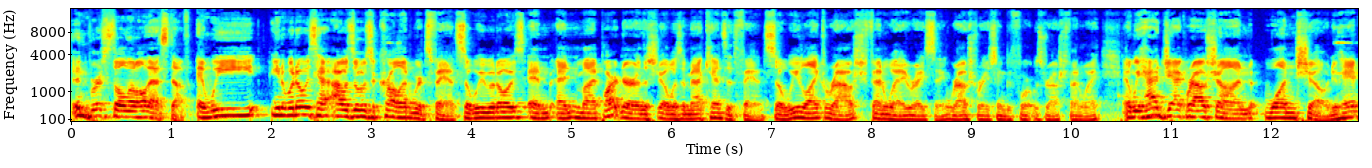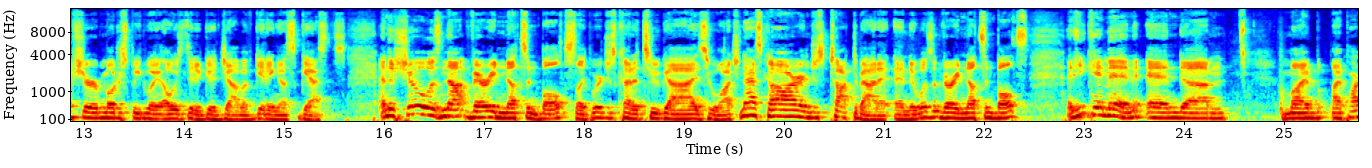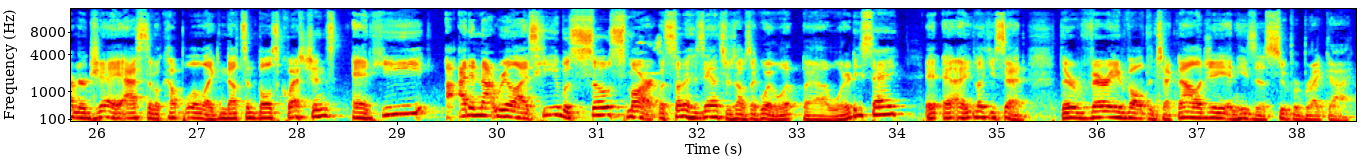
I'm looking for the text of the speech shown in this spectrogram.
in Bristol and all that stuff. And we, you know, would always have, I was always a Carl Edwards fan. So we would always, and, and my partner in the show was a Matt Kenseth fan. So we liked Roush Fenway Racing, Roush Racing before it was Roush Fenway. And we had Jack Roush on one show. New Hampshire Motor Speedway always did a good job of getting us guests. And the show was not very nuts and bolts. Like we're just kind of two guys who watch NASCAR and just talked about it. And it wasn't very nuts and bolts. And he came in and, um, my my partner Jay asked him a couple of like nuts and bolts questions, and he I did not realize he was so smart with some of his answers. I was like, wait, what? Uh, what did he say? It, it, like you said, they're very involved in technology, and he's a super bright guy.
